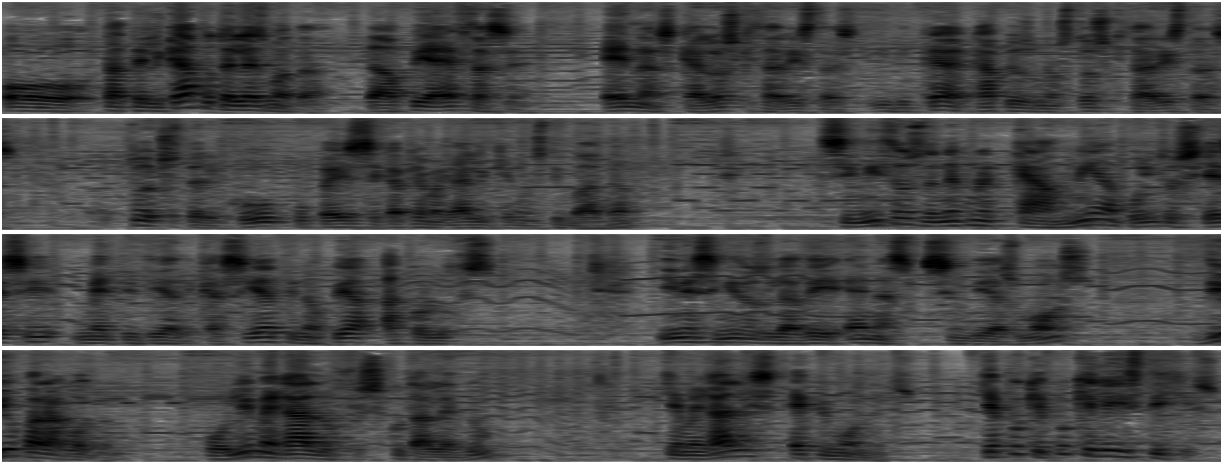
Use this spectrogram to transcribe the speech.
ο, τα τελικά αποτελέσματα τα οποία έφτασε ένας καλός κιθαρίστας, ειδικά κάποιος γνωστός κιθαρίστας του εξωτερικού που παίζει σε κάποια μεγάλη και γνωστή μπάντα, συνήθως δεν έχουν καμία απολύτως σχέση με τη διαδικασία την οποία ακολούθησε. Είναι συνήθως δηλαδή ένας συνδυασμός δύο παραγόντων. Πολύ μεγάλου φυσικού ταλέντου και μεγάλης επιμονής. Και που και που και λίγης τύχης.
